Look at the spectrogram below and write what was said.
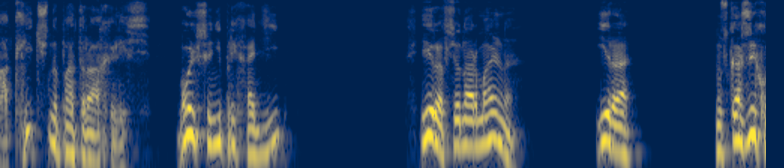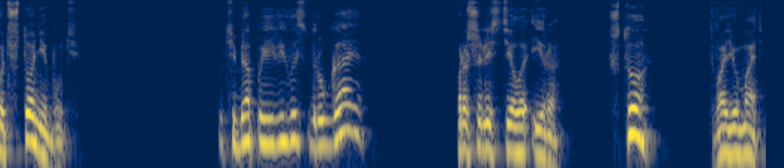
Отлично потрахались. Больше не приходи. Ира, все нормально? Ира, ну скажи хоть что-нибудь. У тебя появилась другая? Прошелестела Ира. Что? Твою мать.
